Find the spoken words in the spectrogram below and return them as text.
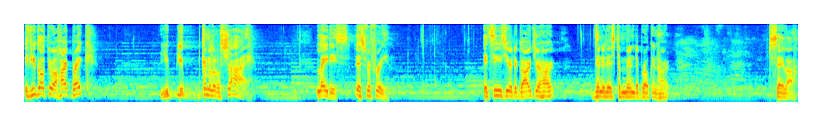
If you go through a heartbreak, you, you become a little shy. Ladies, it's for free. It's easier to guard your heart than it is to mend a broken heart. Selah.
